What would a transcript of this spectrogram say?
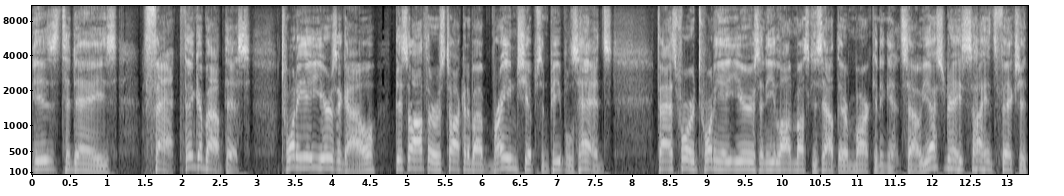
is today's fact. Think about this. 28 years ago, this author was talking about brain chips in people's heads. Fast forward 28 years, and Elon Musk is out there marketing it. So, yesterday's science fiction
